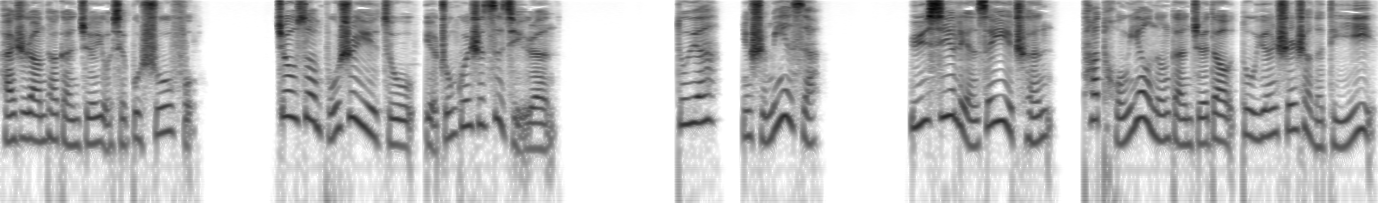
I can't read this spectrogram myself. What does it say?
还是让他感觉有些不舒服，就算不是一组，也终归是自己人。杜渊，你什么意思？于西脸色一沉，他同样能感觉到杜渊身上的敌意。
